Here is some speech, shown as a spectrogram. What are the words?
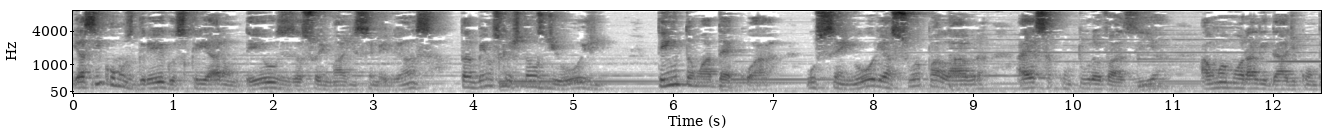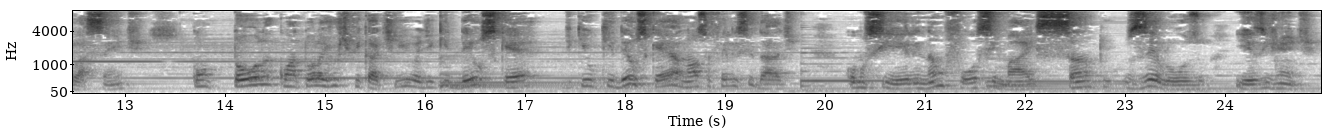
E assim como os gregos criaram deuses à sua imagem e semelhança, também os cristãos de hoje tentam adequar o Senhor e a sua palavra a essa cultura vazia, a uma moralidade complacente, com, tola, com a tola justificativa de que Deus quer, de que o que Deus quer é a nossa felicidade como se ele não fosse mais santo, zeloso e exigente.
